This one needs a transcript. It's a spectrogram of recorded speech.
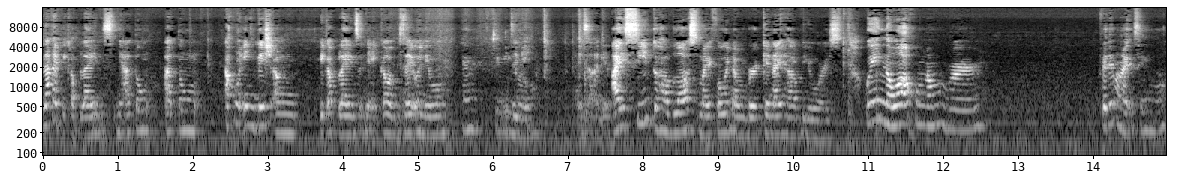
na kay pick up lines niya atong atong akong English ang pick up lines niya ikaw bisayo ni mo. Mm. Sige. Sige. I seem to have lost my phone number. Can I have yours? Uy, nawa akong number. Pwede mga mo?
